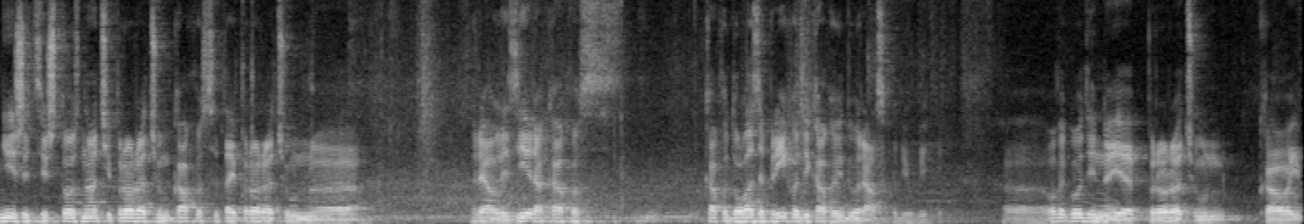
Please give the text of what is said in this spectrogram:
knjižici što znači proračun, kako se taj proračun e, realizira, kako kako dolaze prihodi, kako idu rashodi u biti. E, ove godine je proračun kao i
